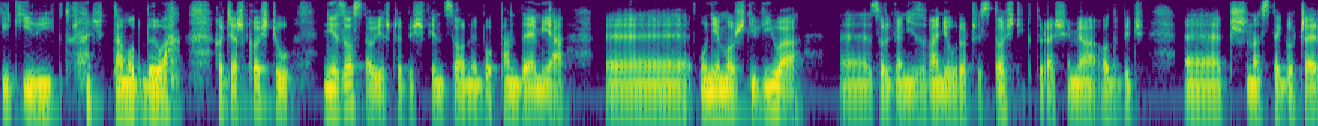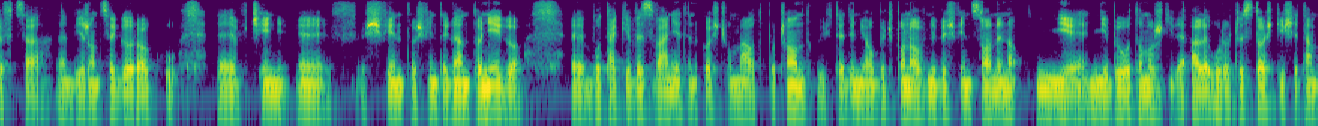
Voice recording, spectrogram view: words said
wigilii, która się tam odbyła. Chociaż kościół nie został jeszcze wyświęcony, bo pandemia e, uniemożliwiła zorganizowanie uroczystości, która się miała odbyć e, 13 czerwca bieżącego roku e, w dzień e, w święto świętego Antoniego, e, bo takie wezwanie ten kościół ma od początku i wtedy miał być ponownie wyświęcony. No, nie, nie było to możliwe, ale uroczystości się tam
